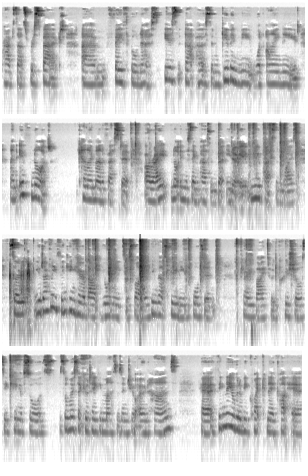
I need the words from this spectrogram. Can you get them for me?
perhaps that's respect, um, faithfulness. Is that person giving me what I need? And if not, can I manifest it? All right, not in the same person, but you know, new person wise. So you're definitely thinking here about your needs as well. I think that's really important very vital and crucial. See, King of Swords, it's almost like you're taking matters into your own hands. Okay, I think that you're going to be quite clear cut here.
